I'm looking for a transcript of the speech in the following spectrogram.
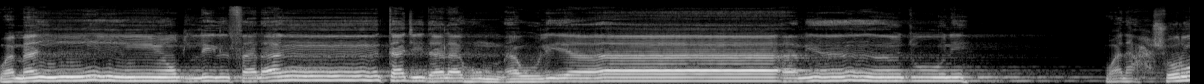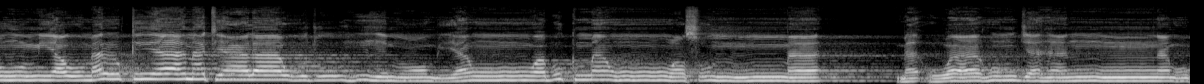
ومن يضلل فلن تجد لهم أولياء من دونه. ونحشرهم يوم القيامة على وجوههم عميا وبكما وصما. مأواهم جهنم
